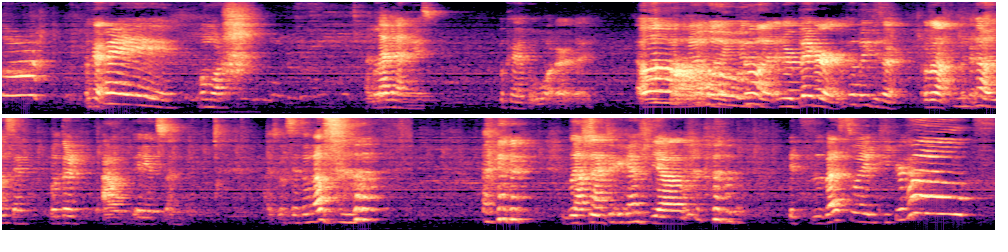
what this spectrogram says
Ah. Okay. Hooray! One more. Eleven enemies. Okay, but what are they? Oh, oh my god, and they're bigger. Look how big these are. Oh, no. no. Mm, okay. No, they're the same. But they're out idiots and was gonna say something that Literally, tactic again. yeah. It's the best way to keep your health.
